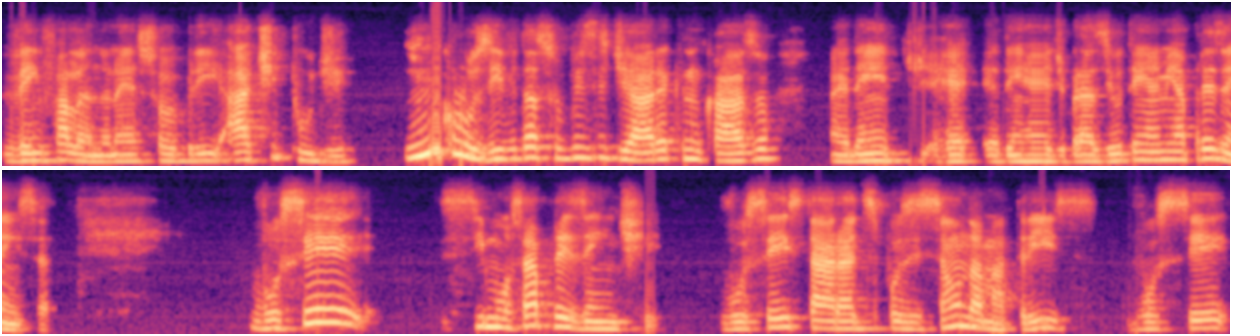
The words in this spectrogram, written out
vem falando, né, sobre a atitude, inclusive da subsidiária, que no caso, a Edenred Brasil tem a minha presença. Você se mostrar presente, você estar à disposição da matriz, você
